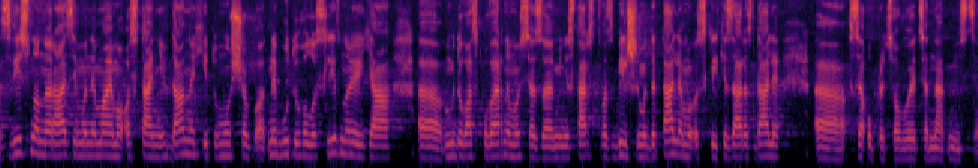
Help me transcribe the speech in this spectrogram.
Звісно, наразі ми не маємо останніх даних, і тому, щоб не бути голослівною, я ми до вас повернемося з міністерства з більшими деталями, оскільки зараз далі е, все опрацьовується на місці.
